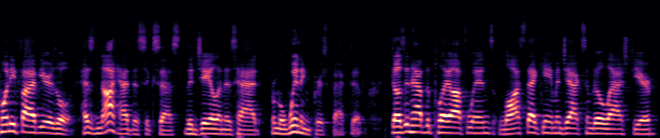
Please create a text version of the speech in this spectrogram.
25 years old, has not had the success that Jalen has had from a winning perspective. Doesn't have the playoff wins, lost that game in Jacksonville last year.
